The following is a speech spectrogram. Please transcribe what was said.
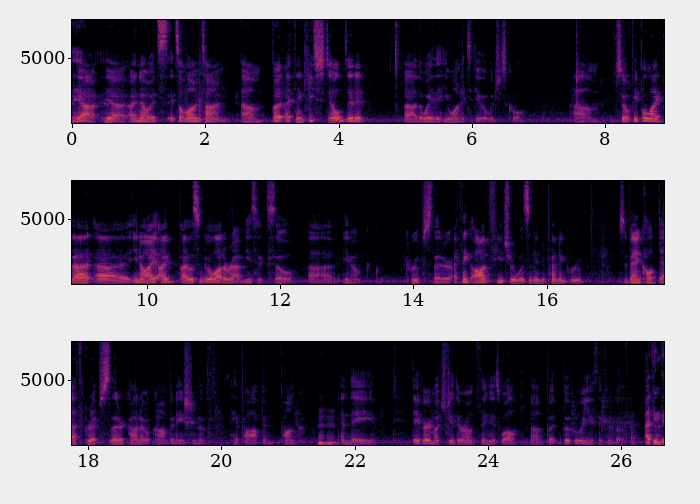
yeah, yeah. I know it's it's a long time, um, but I think he still did it uh, the way that he wanted to do it, which is cool. Um, so people like that, uh, you know, I, I I listen to a lot of rap music, so uh, you know, groups that are. I think Odd Future was an independent group. It's a band called Death Grips that are kind of a combination of hip hop and punk, Mhm. and they they very much do their own thing as well. Uh, but but who are you thinking about? I think the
